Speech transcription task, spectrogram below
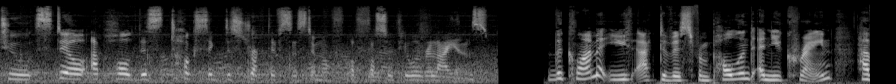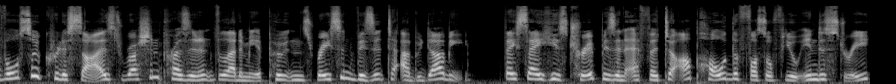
to still uphold this toxic, destructive system of, of fossil fuel reliance. The climate youth activists from Poland and Ukraine have also criticised Russian President Vladimir Putin's recent visit to Abu Dhabi. They say his trip is an effort to uphold the fossil fuel industry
